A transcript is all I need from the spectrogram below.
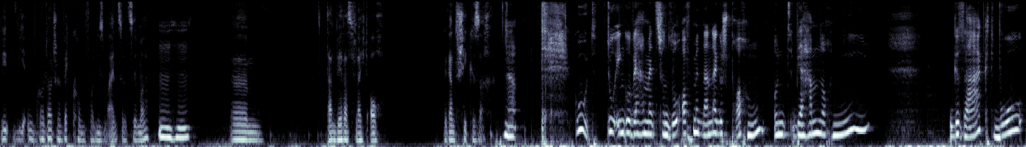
wie, wie in Deutschland wegkommen von diesem Einzelzimmer, Mhm. ähm, dann wäre das vielleicht auch eine ganz schicke Sache. Ja. Gut. Du, Ingo, wir haben jetzt schon so oft miteinander gesprochen und wir haben noch nie gesagt, wo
